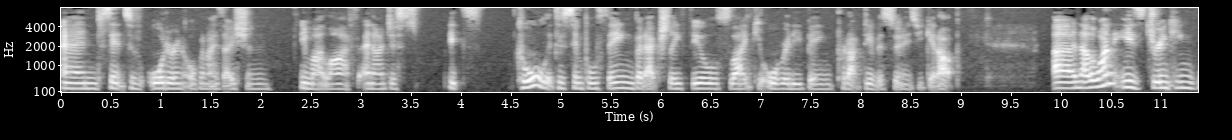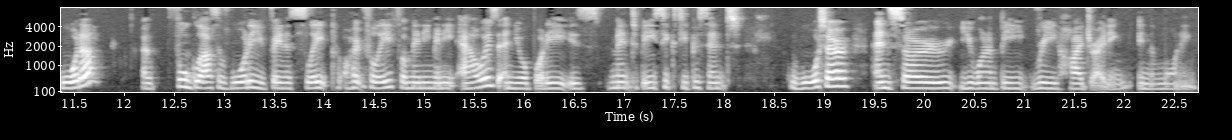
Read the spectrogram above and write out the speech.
and sense of order and organization in my life. And I just, it's cool. It's a simple thing, but actually feels like you're already being productive as soon as you get up. Uh, another one is drinking water. A full glass of water. You've been asleep, hopefully, for many, many hours, and your body is meant to be 60% water, and so you want to be rehydrating in the morning.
